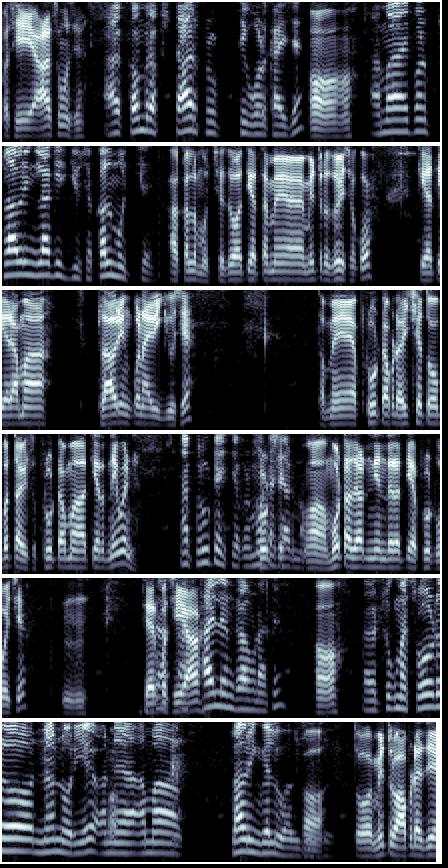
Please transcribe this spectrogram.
પછી આ શું છે? આ કમરક સ્ટાર ફ્રૂટથી ઓળખાય છે. આમાં પણ ફ્લાવરિંગ લાગી જ ગયું છે કલમુજ છે. આ કલમુજ છે. જો અત્યારે તમે મિત્રો જોઈ શકો કે અત્યારે આમાં ફ્લાવરિંગ પણ આવી ગયું છે. તમે ફ્રૂટ આપણે હશે તો બતાવીશું. ફ્રૂટ આમાં અત્યારે નહીં હોય ને? હા ફ્રૂટ છે પણ મોટા ઝાડમાં. હા મોટા ઝાડની અંદર અત્યારે ફ્રૂટ હોય છે. ત્યાર પછી આ થાઈલેન્ડ રાવણા છે. હા. ટૂંકમાં છોડ નાનો રહે અને આમાં ફ્લાવરિંગ વહેલું આવી જાય છે. તો મિત્રો આપણે જે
